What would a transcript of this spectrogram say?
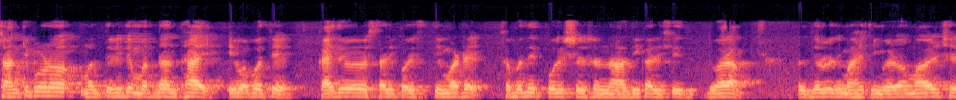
શાંતિપૂર્ણ રીતે મતદાન થાય એ બાબતે કાયદો વ્યવસ્થાની પરિસ્થિતિ માટે સંબંધિત પોલીસ સ્ટેશનના અધિકારીશ્રી દ્વારા જરૂરી માહિતી મેળવવામાં આવેલ છે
